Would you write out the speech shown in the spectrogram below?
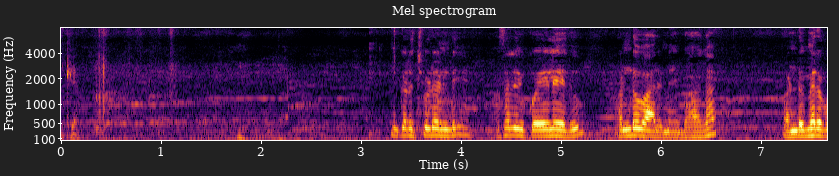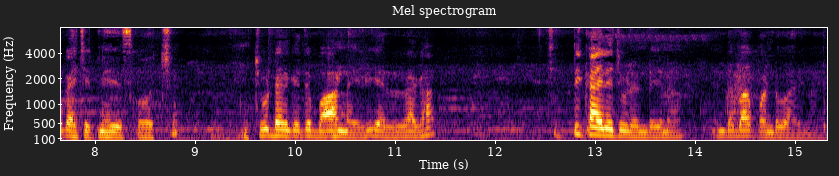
ఇట్లా ఇక్కడ చూడండి అసలు ఇవి కొయ్యలేదు. పండు వారినాయి బాగా. పండు మిరపకాయ చట్నీ చేసుకోవచ్చు. చూడడానికి అయితే బాగున్నాయి ఇవి ఎర్రగా. చిట్టి కాయలే చూడండి అయినా ఎంత బాగా పండు వారినాయి.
